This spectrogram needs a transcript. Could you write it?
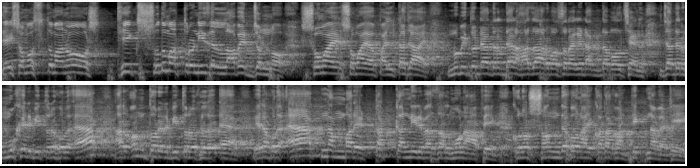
যেই সমস্ত মানুষ ঠিক শুধুমাত্র নিজের লাভের জন্য সময়ে সময়ে পাল্টা যায়। নবী তো দেড় হাজার বছর আগে ডাকদা বলছেন, যাদের মুখের ভিতরে হলো এক আর অন্তরের ভিতরে হলো এক। এরা হলো এক নাম্বারে টাটকা নির্ভেজাল মোনাফেক। কোনো সন্দেহ নাই, কথা কন ঠিক না ব্যাঠিক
